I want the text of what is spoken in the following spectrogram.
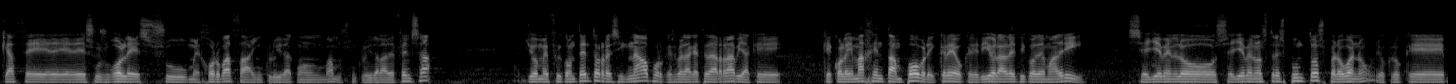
que hace de sus goles su mejor baza, incluida, con, vamos, incluida la defensa. Yo me fui contento, resignado, porque es verdad que te da rabia que, que con la imagen tan pobre, creo que dio el Atlético de Madrid, se lleven los, se lleven los tres puntos. Pero bueno, yo creo que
